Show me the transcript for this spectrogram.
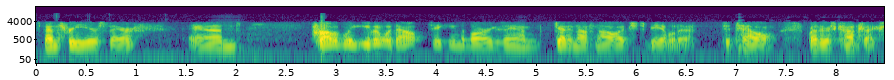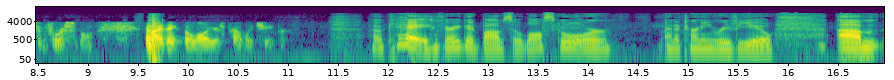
spend three years there, and probably even without taking the bar exam, get enough knowledge to be able to to tell whether his contract's enforceable. And I think the lawyer's probably cheaper. Okay, very good, Bob. So law school or an attorney review. Um,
